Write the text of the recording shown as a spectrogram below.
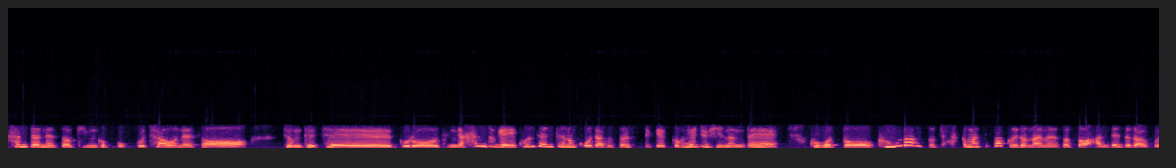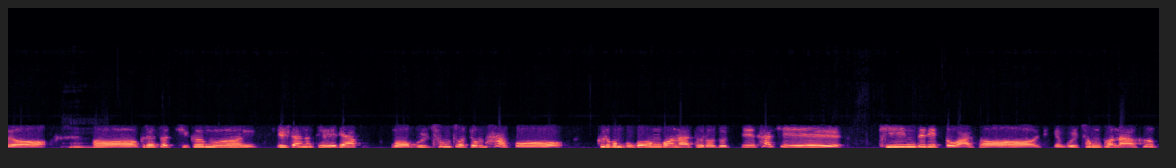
한전에서 긴급 복구 차원에서 좀 대책으로 그냥 한두 개의 콘센트는 꽂아서 쓸 수 있게끔 해주시는데 그것도 금방 또 자꾸만 스파크 일어나면서 또 안 되더라고요. 음. 어 그래서 지금은 일단은 대략 뭐 물청소 좀 하고 그리고 무거운 거나 들어줬지 사실 군인들이 또 와서 물 청소나 흙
